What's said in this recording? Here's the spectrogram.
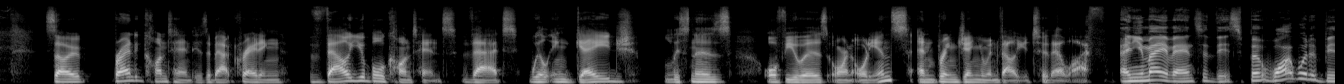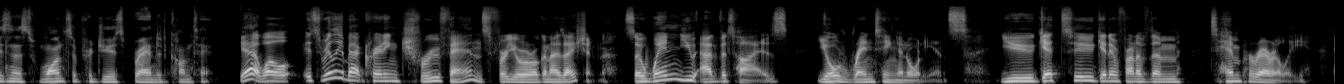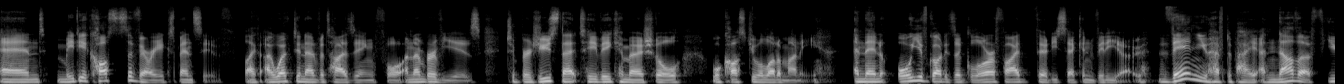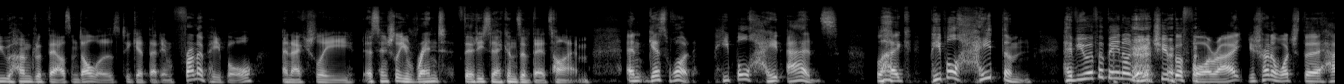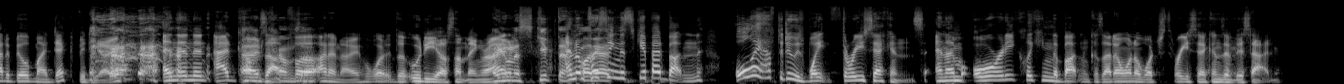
So, branded content is about creating valuable content that will engage listeners or viewers or an audience and bring genuine value to their life. And you may have answered this, but why would a business want to produce branded content? Yeah, well, it's really about creating true fans for your organization. So when you advertise, you're renting an audience. You get to get in front of them temporarily. And media costs are very expensive. Like I worked in advertising for a number of years. To produce that TV commercial will cost you a lot of money and then all you've got is a glorified 30 second video. Then you have to pay another few hundred thousand dollars to get that in front of people and actually essentially rent 30 seconds of their time. And guess what? People hate ads. Like, people hate them. Have you ever been on YouTube before, right? You're trying to watch the how to build my deck video, and then an ad comes Ad up comes for, up. I don't know, what the Udi or something, oh, right? You want to skip that? and I'm pressing the skip ad button. All I have to do is wait three seconds, and I'm already clicking the button because I don't want to watch three seconds of this ad.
